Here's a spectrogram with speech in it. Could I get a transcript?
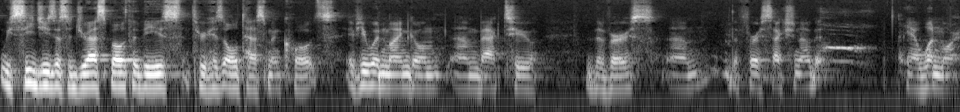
we see Jesus address both of these through his Old Testament quotes. If you wouldn't mind going um, back to the verse, um, the first section of it. Yeah, one more.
